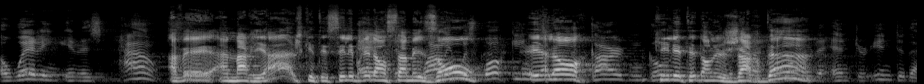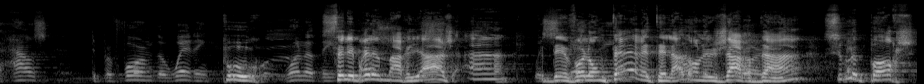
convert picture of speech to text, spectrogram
a wedding in his house. avait un mariage qui était célébré dans sa maison et alors qu'il était dans le jardin pour célébrer le mariage, un des volontaires était là dans le jardin, sur le porche,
